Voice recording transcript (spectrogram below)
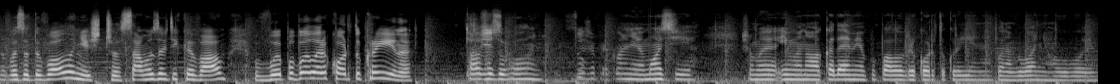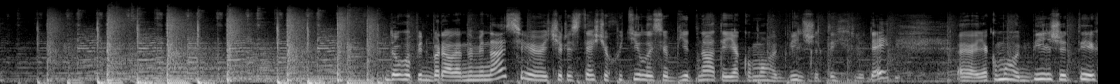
Ну, ви задоволені, що саме завдяки вам ви побили рекорд України? Та задоволені. Дуже прикольні емоції, що ми іменно академія попала в рекорд України по набиванню головою. Довго підбирали номінацію через те, що хотілося об'єднати якомога більше тих людей, е, якомога більше тих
